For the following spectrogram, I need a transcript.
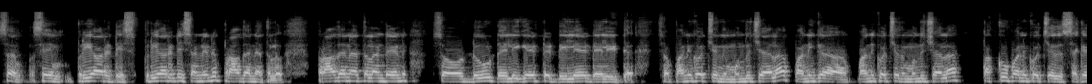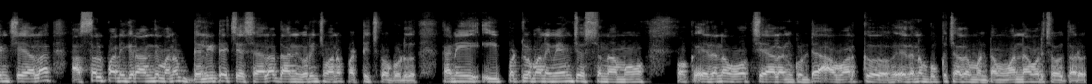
sir same priorities priorities అంటే ప్రాధాన్యతలు. ప్రాధాన్యతలు అంటే ఏంటి? So do delegate delay delete so పనికొచ్చింది ముందు చేయాలా? పనికి పనికొచ్చేది ముందు చేయాలా? తక్కువ పనికి వచ్చేది సెకండ్ చేయాలా? అస్సలు పనికి రాంది మనం డెలీటే చేసేయాలా? దాని గురించి మనం పట్టించుకోకూడదు. కానీ ఇప్పట్లో మనం ఏం చేస్తున్నాము? ఒక ఏదైనా వర్క్ చేయాలనుకుంటే ఆ వర్క్ ఏదైనా బుక్ చదవమంటాం వన్ అవర్ చదువుతారు.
